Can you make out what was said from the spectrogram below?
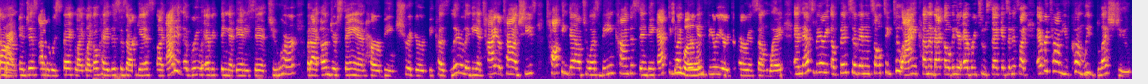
Um, Right. and just out of respect, like, like, okay, this is our guest. Like, I didn't agree with everything that Danny said to her, but I understand her being triggered because literally the entire time she's talking down to us, being condescending, acting She like we're inferior to her in some way. And that's very offensive and insulting too. I ain't coming back over here every two seconds. And it's like every time you've come, we've blessed you.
